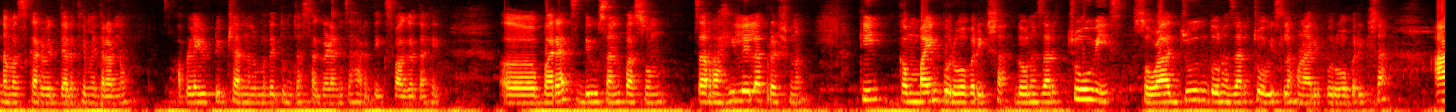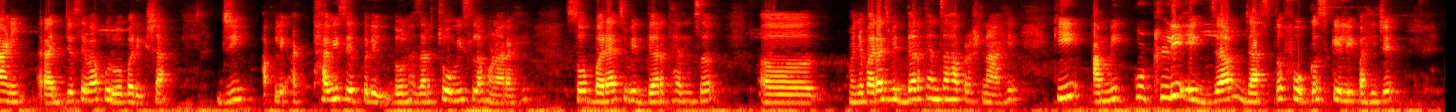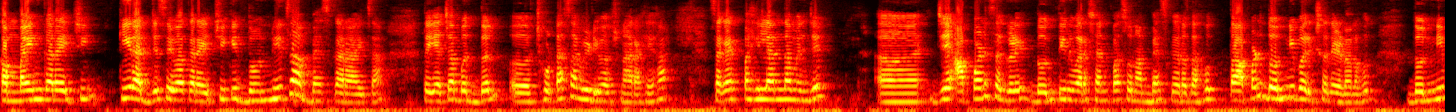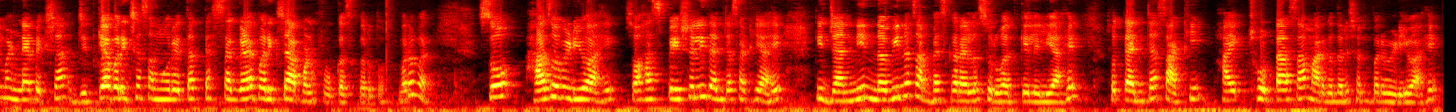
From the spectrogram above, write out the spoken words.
नमस्कार विद्यार्थी मित्रांनो. आपल्या यूट्यूब चॅनलमध्ये तुमच्या सगळ्यांचं हार्दिक स्वागत आहे. बऱ्याच दिवसांपासूनचा राहिलेला प्रश्न की कंबाईन पूर्वपरीक्षा दोन हजार चोवीस सोळा जून दोन हजार चोवीसला होणारी पूर्वपरीक्षा आणि राज्यसेवा पूर्वपरीक्षा जी आपली अठ्ठावीस एप्रिल दोन हजार चोवीसला होणार आहे. सो बऱ्याच विद्यार्थ्यांचं म्हणजे बऱ्याच विद्यार्थ्यांचा हा प्रश्न आहे की आम्ही कुठली एक्झाम जास्त फोकस केली पाहिजे? कंबाईन करायची की राज्यसेवा करायची की दोन्हीचा अभ्यास करायचा तर याच्याबद्दल छोटासा व्हिडिओ असणार आहे हा. सगळ्यात पहिल्यांदा म्हणजे जे आपण सगळे दोन तीन वर्षांपासून अभ्यास करत आहोत तर आपण दोन्ही परीक्षा देणार आहोत. दोन्ही म्हणण्यापेक्षा जितक्या परीक्षा समोर येतात त्या सगळ्या परीक्षा आपण फोकस करतो. बरोबर? सो हा जो व्हिडिओ आहे सो हा स्पेशली त्यांच्यासाठी आहे की ज्यांनी नवीनच अभ्यास करायला सुरुवात केलेली आहे सो त्यांच्यासाठी हा एक छोटासा मार्गदर्शनपर व्हिडिओ आहे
